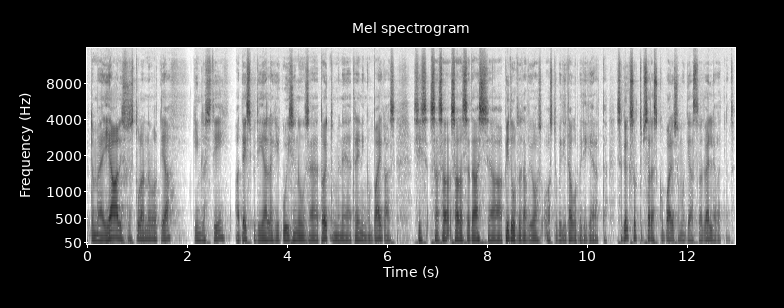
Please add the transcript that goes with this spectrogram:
ütleme, ealisusest tulenevalt jah kindlasti, aga teistpidi jällegi, kui sinu see toitumine ja treening on paigas, siis sa saadad seda asja pidurdada või vastupidi, tagurpidi keerata. see kõik sõltub sellest, kui palju sa oma kehast oled välja võtnud.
